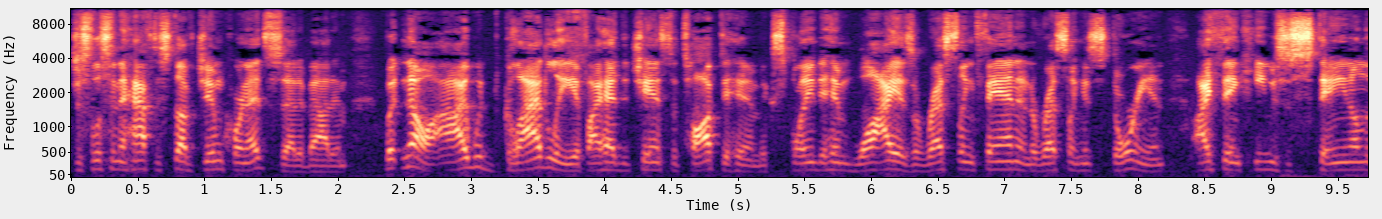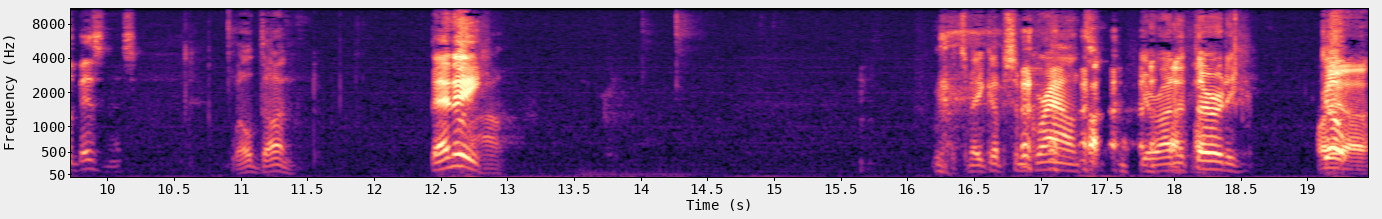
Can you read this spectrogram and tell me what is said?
Just listen to half the stuff Jim Cornette said about him. But no, I would gladly, if I had the chance to talk to him, explain to him why, as a wrestling fan and a wrestling historian, I think he was a stain on the business. Well done, Benny. Let's make up some ground. You're on a thirty. Go. Oh, yeah.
